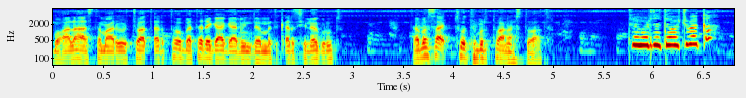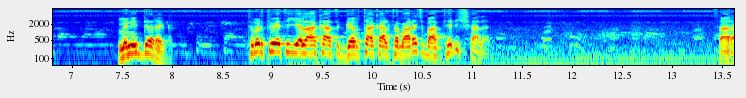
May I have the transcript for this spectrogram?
በኋላ አስተማሪዎቿ ጠርተው በተደጋጋሚ እንደምትቀር ሲነግሩት ተበሳጭቶ ትምህርቷን አስተዋት። ትምህርት ተዎች በቃ ምን ይደረግ? ትምህርት ቤት እየላካት ገብታ ካልተማረች ባትሄድ ይሻላል። ሳራ፣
